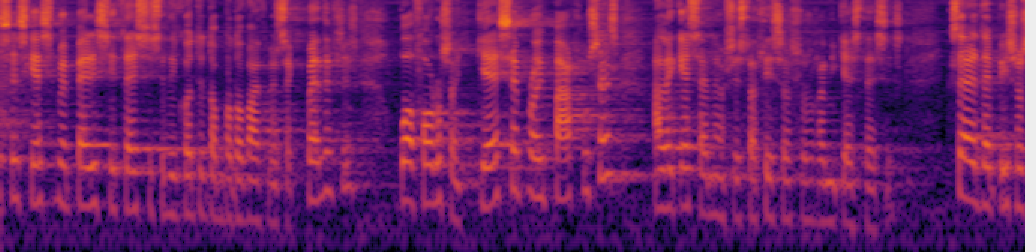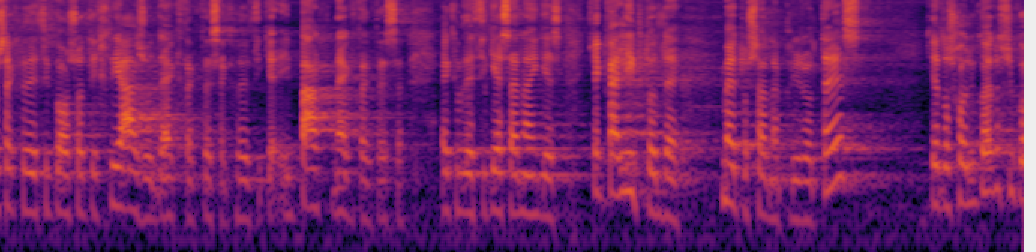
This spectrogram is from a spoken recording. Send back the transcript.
σε σχέση με πέρυσι θέσεις ειδικότητων πρωτοβάθμιας εκπαίδευσης που αφορούσαν και σε προπάρχουσε αλλά και σε νεοσυσταθεί οργανικές θέσεις. Ξέρετε επίσης ως εκπαιδευτικός ότι χρειάζονται έκτακτες υπάρχουν έκτακτες εκπαιδευτικές ανάγκες και καλύπτονται με τους αναπληρωτές. Για το σχολικό έτος 24-25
